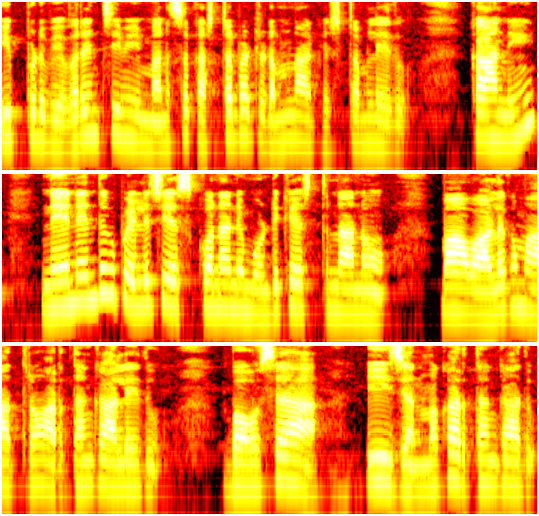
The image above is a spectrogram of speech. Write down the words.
ఇప్పుడు వివరించి మీ మనసు కష్టపెట్టడం నాకు ఇష్టం లేదు. కానీ నేనెందుకు పెళ్ళి చేసుకోనని మొండికేస్తున్నాను మా వాళ్ళకు మాత్రం అర్థం కాలేదు. బహుశా ఈ జన్మకు అర్థం కాదు.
